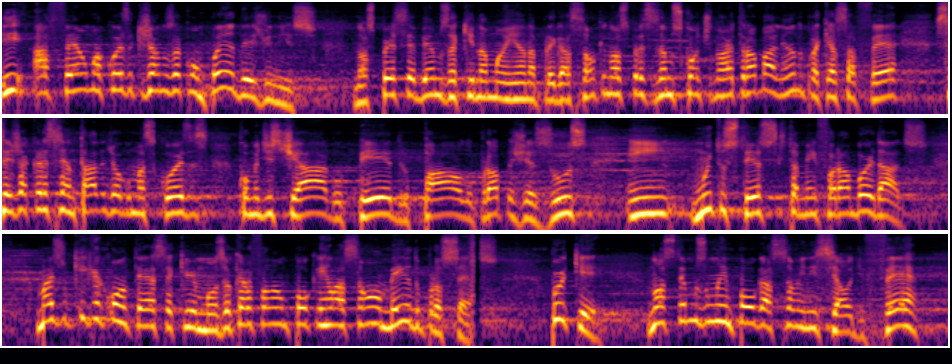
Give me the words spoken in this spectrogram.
e a fé é uma coisa que já nos acompanha desde o início, nós percebemos aqui na manhã na pregação que nós precisamos continuar trabalhando para que essa fé seja acrescentada de algumas coisas, como diz Tiago, Pedro, Paulo, o próprio Jesus, em muitos textos que também foram abordados. Mas o que, que acontece aqui, irmãos? Eu quero falar um pouco em relação ao meio do processo. Por quê? Nós temos uma empolgação inicial de fé,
